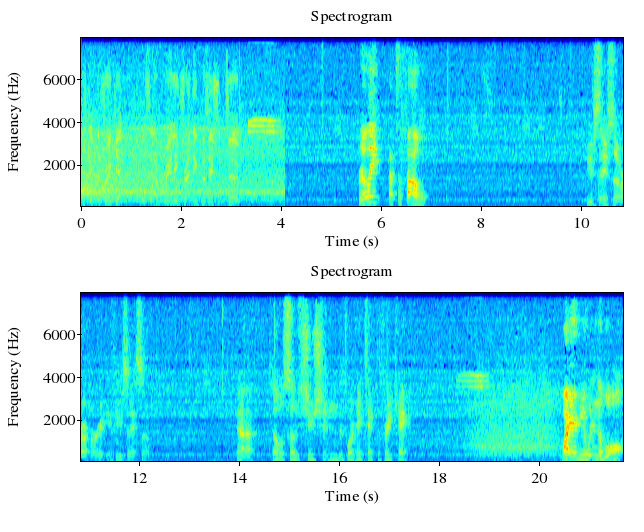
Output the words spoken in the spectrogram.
He's given the free kick. He's in a really threatening position too. Really? That's a foul. You say so, referee. If you say so. Uh, double substitution before they take the free kick. Why are you in the wall?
